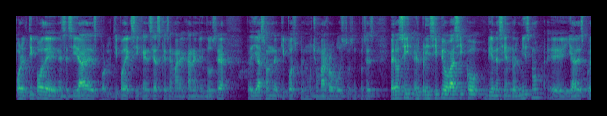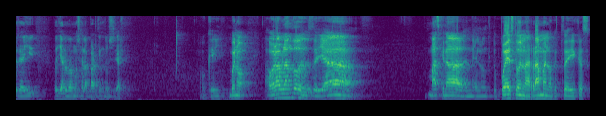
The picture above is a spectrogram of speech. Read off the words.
por el tipo de necesidades, por el tipo de exigencias que se manejan en la industria, pues ya son equipos pues, mucho más robustos. Entonces, pero sí, el principio básico viene siendo el mismo, eh, ya después de ahí pues ya nos vamos a la parte industrial. Ok, bueno, ahora hablando desde ya más que nada en, lo que tu puesto, en la rama, en lo que tú te dedicas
